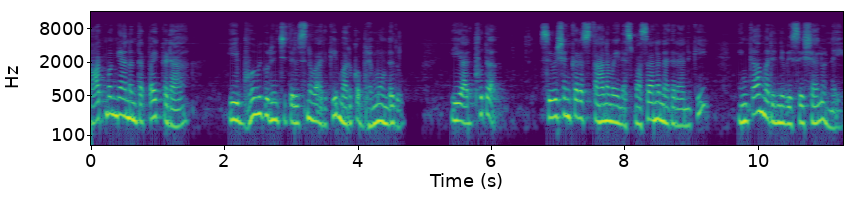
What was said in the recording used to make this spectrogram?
ఆత్మజ్ఞానం తప్ప ఇక్కడ ఈ భూమి గురించి తెలిసిన వారికి మరొక భ్రమ ఉండదు. ఈ అద్భుత శివశంకర స్థానమైన శ్మశాన నగరానికి ఇంకా మరిన్ని విశేషాలు ఉన్నాయి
